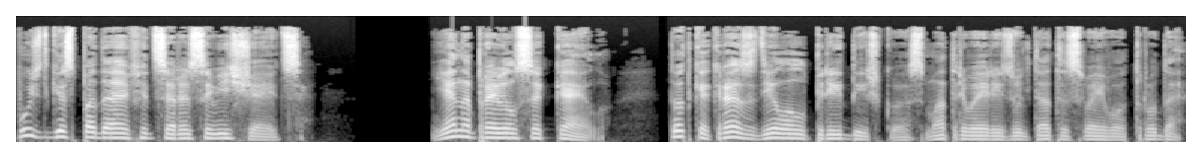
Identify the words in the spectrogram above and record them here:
Пусть господа офицеры совещаются». Я направился к Кайлу. Тот как раз сделал передышку, осматривая результаты своего труда.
